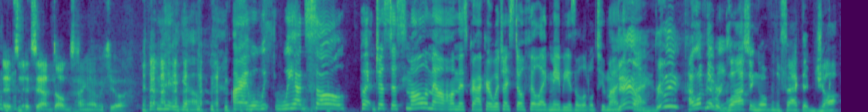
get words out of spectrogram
it's it's our dog's hangover cure. there you go. All right. Well, we we had Saul put just a small amount on this cracker, which I still feel like maybe is a little too much. Damn, really? I love that we're Maybe. glossing over the fact that Jock,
